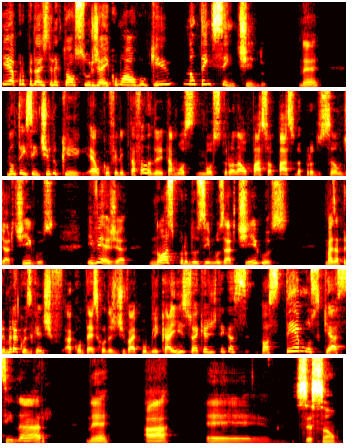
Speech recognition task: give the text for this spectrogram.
E a propriedade intelectual surge aí como algo que não tem sentido, né? Não tem sentido que é o que o Felipe está falando. Ele tá, mos- mostrou lá o passo a passo da produção de artigos. E veja, nós produzimos artigos, mas a primeira coisa que gente, acontece quando a gente vai publicar isso é que a gente tem que nós temos que assinar, né, a é, Sessão.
